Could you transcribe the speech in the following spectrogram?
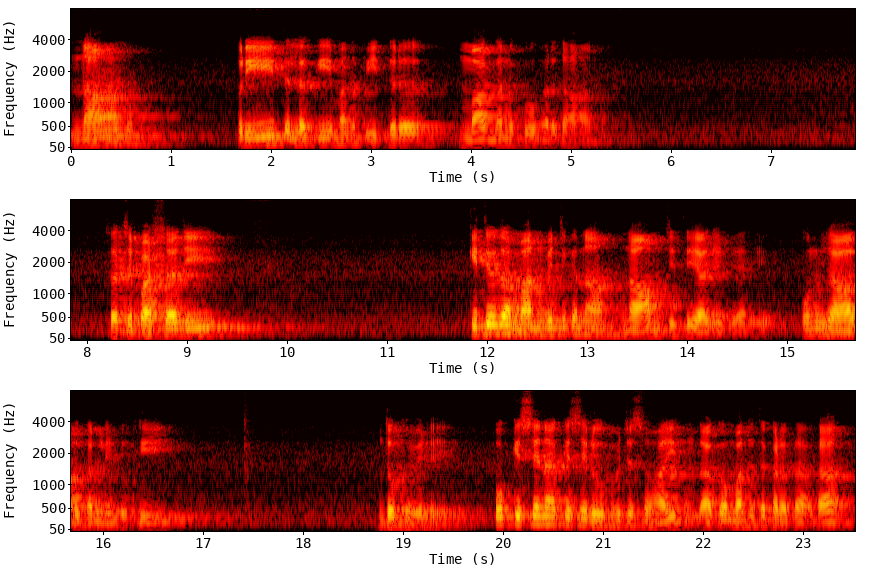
ਨਾਮ ਪ੍ਰੀਤ ਲੱਗੀ ਮਨ ਭੀਤਰ, ਮਾਗਨ ਕੋ ਹਰਦਾਨ। ਸੱਚੇ ਪਾਤਸ਼ਾਹ ਜੀ, ਕਿਤੇ ਉਹਦਾ ਮਨ ਵਿੱਚ ਕਨਾ ਨਾਮ ਚਿੱਤੇ ਆ ਜੇ ਪਿਆਰੇ ਉਹਨੂੰ ਯਾਦ ਕਰ ਲਈ ਦੁਖੀ, ਦੁੱਖ ਵੇਲੇ। ਉਹ ਕਿਸੇ ਨਾ ਕਿਸੇ ਰੂਪ ਵਿੱਚ ਸਹਾਈ ਹੁੰਦਾ ਕੋ ਮਦਦ ਕਰਦਾ ਹੈਗਾ।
